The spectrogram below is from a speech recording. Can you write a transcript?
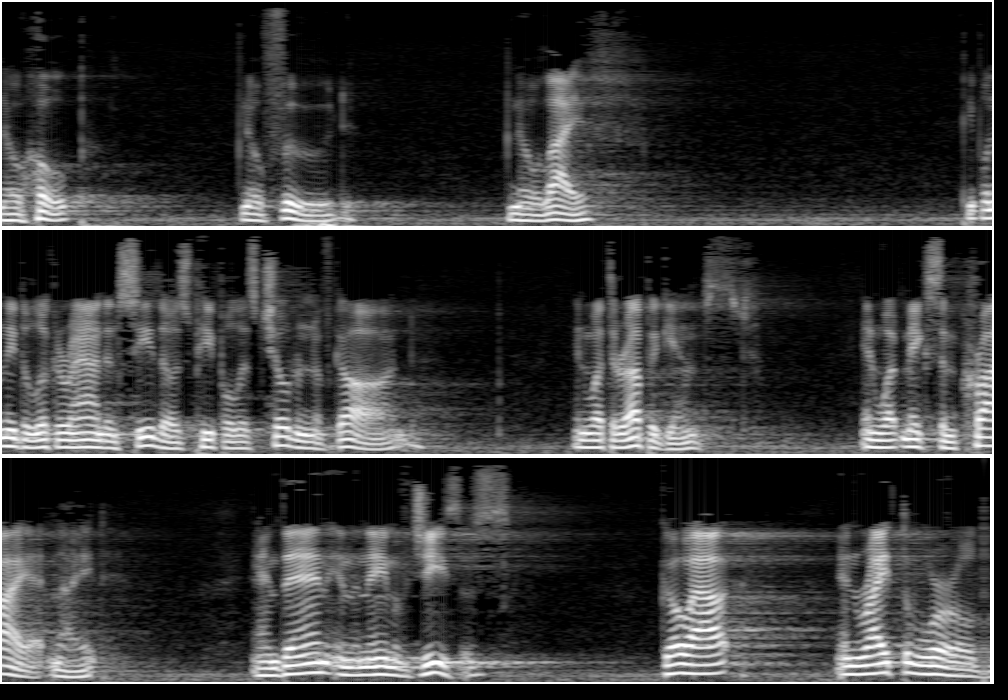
no hope, no food, no life. People need to look around and see those people as children of God and what they're up against and what makes them cry at night. And then, in the name of Jesus, go out and right the world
